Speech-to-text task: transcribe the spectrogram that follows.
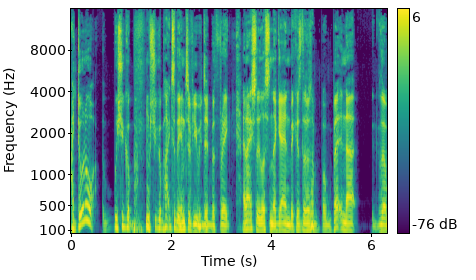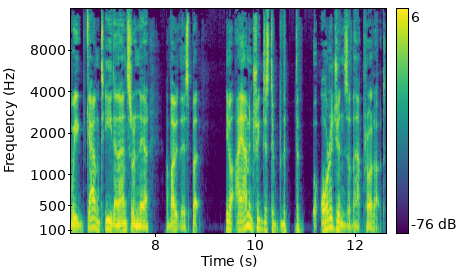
I don't know. We should go. We should go back to the interview we did with Freek and actually listen again because there's a, a bit in that that we guaranteed an answer in there about this. But you know, I am intrigued as to the, the origins of that product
